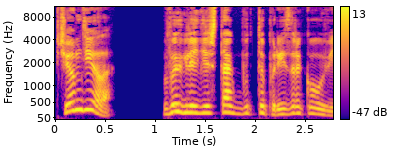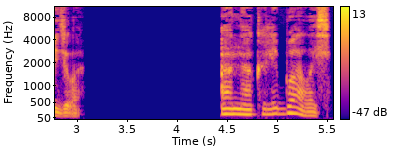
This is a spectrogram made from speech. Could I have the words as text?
«В чем дело? Выглядишь так, будто призрака увидела». Она колебалась,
